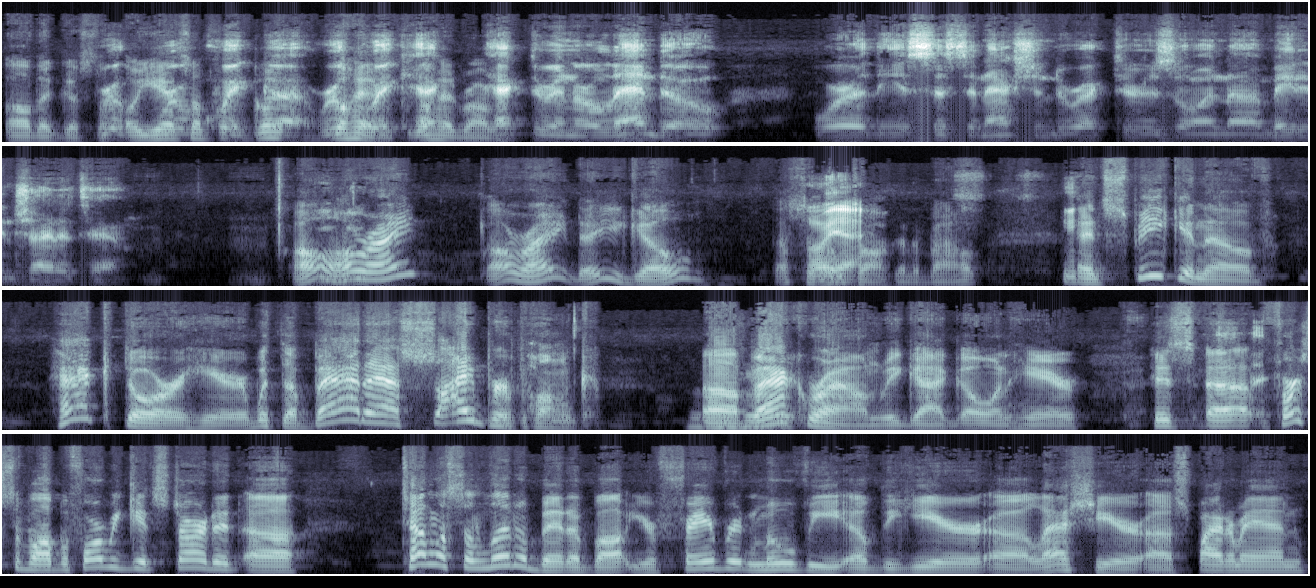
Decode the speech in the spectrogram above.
all that good stuff. Real, oh, you had real something? quick, go ahead. uh, real go ahead. quick. Go ahead, Robert. Hector and Orlando were the assistant action directors on uh, Made in Chinatown. Oh, all right. All right. There you go. That's what Oh, I'm yeah. talking about. and speaking of Hector here with the badass cyberpunk uh, background we got going here. His uh, first of all, before we get started, uh, tell us a little bit about your favorite movie of the year uh, last year, uh, Spider-Man:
